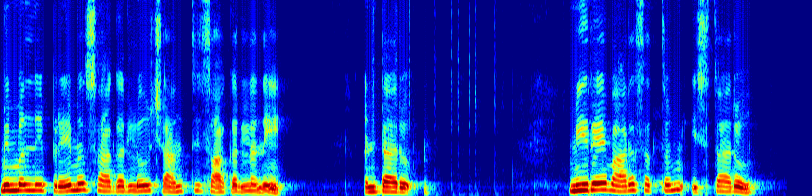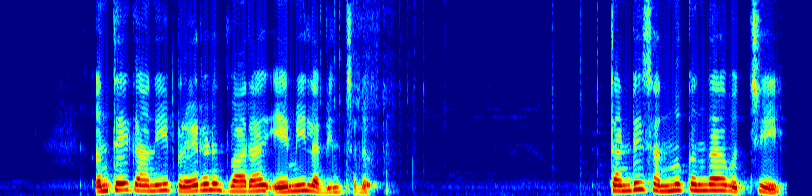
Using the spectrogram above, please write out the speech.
మిమ్మల్ని ప్రేమ సాగర్లు శాంతి సాగర్లని అంటారు. మీరే వారసత్వం ఇస్తారు. అంతేగాని ప్రేరణ ద్వారా ఏమీ లభించదు. తండ్రి సన్ముఖంగా వచ్చి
